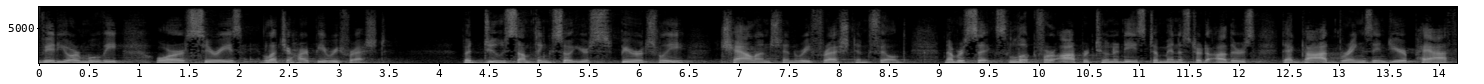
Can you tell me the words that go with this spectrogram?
video or movie or series. Let your heart be refreshed. But do something so you're spiritually challenged and refreshed and filled. Number six, look for opportunities to minister to others that God brings into your path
